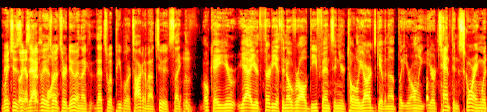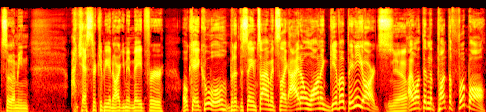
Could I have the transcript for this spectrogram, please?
Which is basically, at this exactly is what they're doing. Like that's what people are talking about too. It's like Mm-hmm. the okay, you're yeah, you're 30th in overall defense and your total yards given up, but you're only you're 10th in scoring. Which so I mean, I guess there could be an argument made for okay, cool, but at the same time, it's like I don't want to give up any yards. Yeah. I want them to punt the football.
